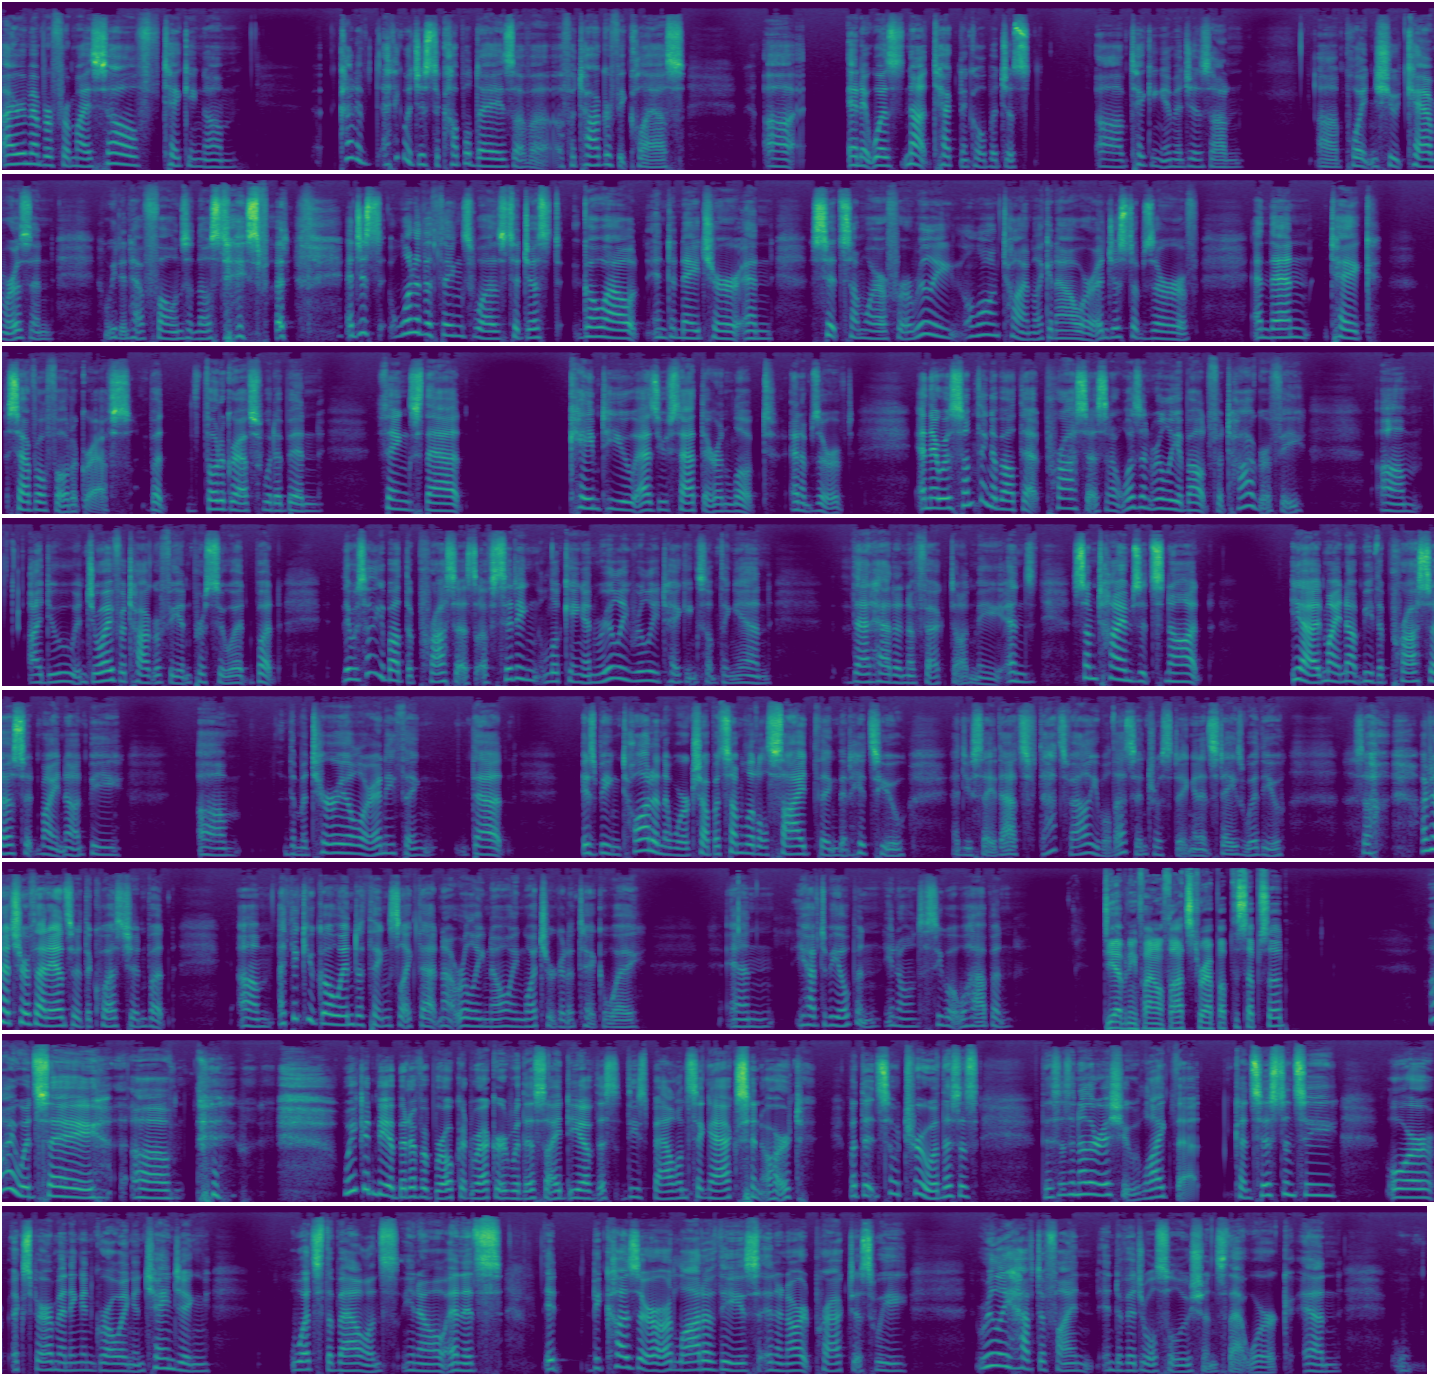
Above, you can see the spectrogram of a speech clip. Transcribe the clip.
I remember for myself taking um, kind of I think it was just a couple days of a, a photography class, uh, and it was not technical, but just uh, taking images on uh, point and shoot cameras, and we didn't have phones in those days. But it just one of the things was to just go out into nature and sit somewhere for a really a long time, like an hour, and just observe, and then take several photographs. But photographs would have been things that came to you as you sat there and looked and observed. And there was something about that process, and it wasn't really about photography. Um, I do enjoy photography and pursue it, but there was something about the process of sitting, looking, and really, really taking something in that had an effect on me. And sometimes it's not, yeah, it might not be the process, it might not be um, the material or anything that is being taught in the workshop, but some little side thing that hits you and you say, that's, that's valuable, that's interesting, and it stays with you. So I'm not sure if that answered the question, but um, I think you go into things like that not really knowing what you're going to take away. And you have to be open, you know, to see what will happen. Do you have any final thoughts to wrap up this episode? I would say uh, we can be a bit of a broken record with this idea of this these balancing acts in art, but it's so true. And this is this is another issue like that consistency or experimenting and growing and changing. What's the balance, you know? And it's it because there are a lot of these in an art practice. We really have to find individual solutions that work and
